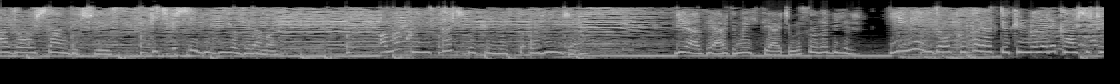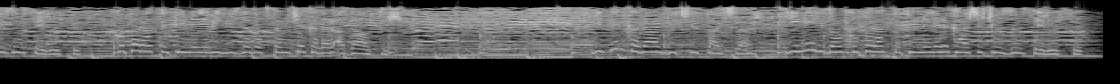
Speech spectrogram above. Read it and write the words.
kadar doğuştan güçlüyüz. Hiçbir şey bizi yıldıramaz. Ama konu saç dökülmesi olunca biraz yardıma ihtiyacımız olabilir. Yeni Elidor koparak dökülmelere karşı çözüm serisi. Koparak dökülmeleri %93'e kadar azaltır. Bizim kadar güçlü saçlar. Yeni Elidor koparak dökülmelere karşı çözüm serisi.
